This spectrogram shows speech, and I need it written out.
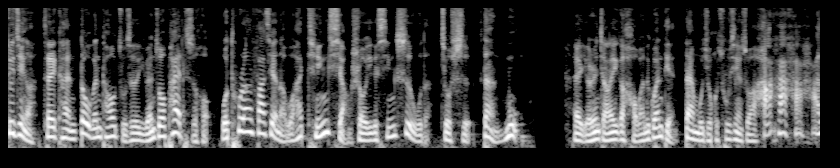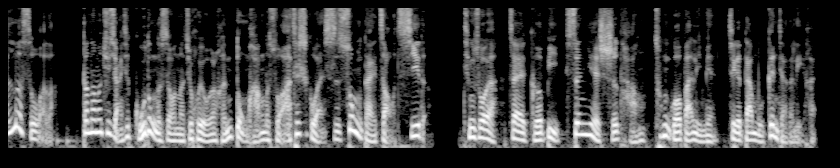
最近啊，在看窦文涛主持的圆桌派的时候，我突然发现呢，我还挺享受一个新事物的，就是弹幕。哎，有人讲了一个好玩的观点，弹幕就会出现说哈哈哈哈，乐死我了。当他们去讲一些古董的时候呢，就会有人很懂行的说啊，这是个碗，是宋代早期的。听说呀，在隔壁深夜食堂中国版里面，这个弹幕更加的厉害。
